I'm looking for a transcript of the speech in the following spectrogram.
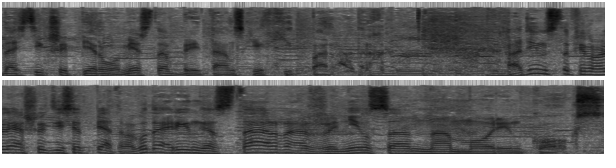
достигшей первого места в британских хит-парадах. 11 февраля 1965 года Ринго Стар женился на Морин Кокс.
